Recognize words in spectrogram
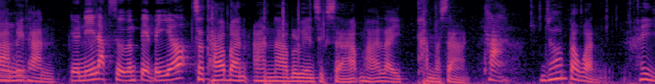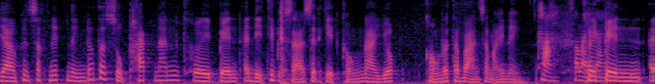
ตามไม่ทัน เดี๋ยวนี้หลักสูตรมันเปลี่ยนไปเยอะ สถาบันอานาบริเวณศึกษามหาวิทยาลัยธรรมศาสตร์ค่ะย้อนประวัติให้ยาวขึ้นสักนิดหนึ่งดรสุพัฒน์นั้นเคยเป็นอดีตที่ปรึกษาเศรษฐกิจของนายก ของรัฐบาลสมัยหนึ่งค่ะสมัยเคยไหนเป็นอ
